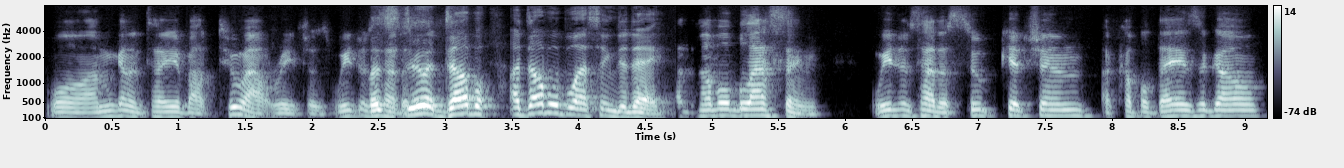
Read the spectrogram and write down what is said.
well, I'm going to tell you about two outreaches. We just let's do a, it double a double blessing today. A double blessing. We just had a soup kitchen a couple days ago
